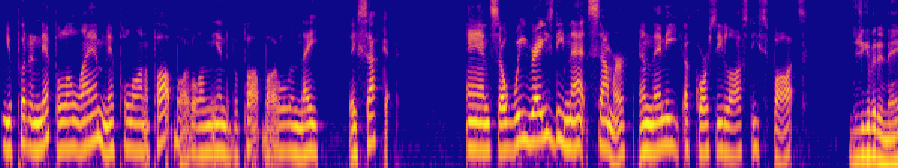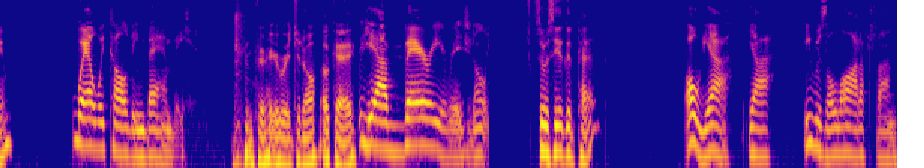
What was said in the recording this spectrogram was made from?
You put a nipple, a lamb nipple, on a pop bottle, on the end of a pop bottle, and they they suck it. And so we raised him that summer, and then he, of course, he lost his spots. Did you give it a name? Well, we called him Bambi. Very original. Okay. Yeah, very original. So is he a good pet? Oh yeah, yeah. He was a lot of fun.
